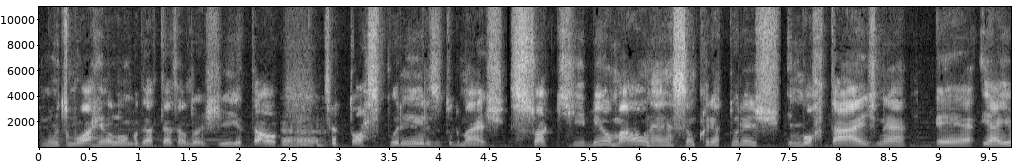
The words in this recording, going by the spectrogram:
muitos morrem ao longo da tetralogia e tal. Uhum. Você torce por eles e tudo mais. Só que, bem ou mal, né? São criaturas imortais, né? É, e aí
